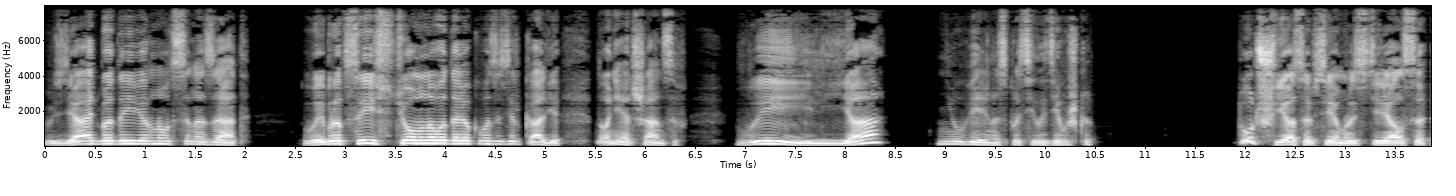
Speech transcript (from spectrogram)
Взять бы да и вернуться назад, выбраться из темного далекого зазеркалья, но нет шансов. — Вы Илья? — неуверенно спросила девушка. Тут ж я совсем растерялся.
